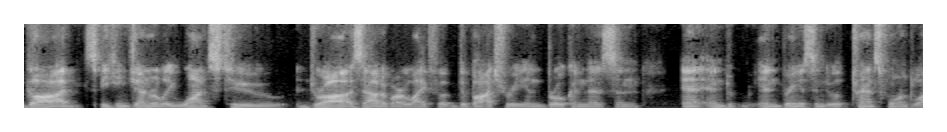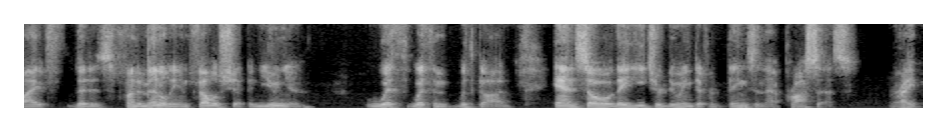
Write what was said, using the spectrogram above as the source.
God, speaking generally, wants to draw us out of our life of debauchery and brokenness and and and and bring us into a transformed life that is fundamentally in fellowship and union with with him with God. And so they each are doing different things in that process. Right. right.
